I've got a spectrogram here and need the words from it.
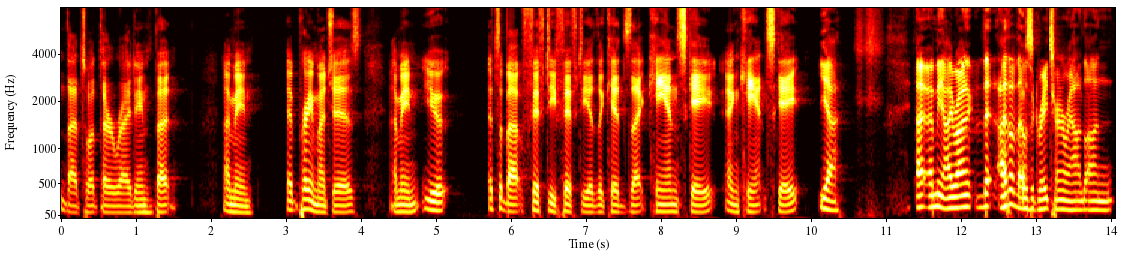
that's what they're writing, but I mean, it pretty much is. I mean, you it's about 50-50 of the kids that can skate and can't skate. Yeah. I, I mean, ironic. That, I thought that was a great turnaround on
